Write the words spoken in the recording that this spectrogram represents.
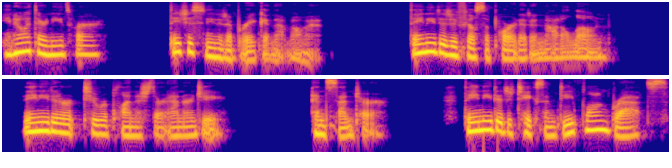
You know what their needs were? They just needed a break in that moment. They needed to feel supported and not alone. They needed to replenish their energy and center. They needed to take some deep, long breaths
